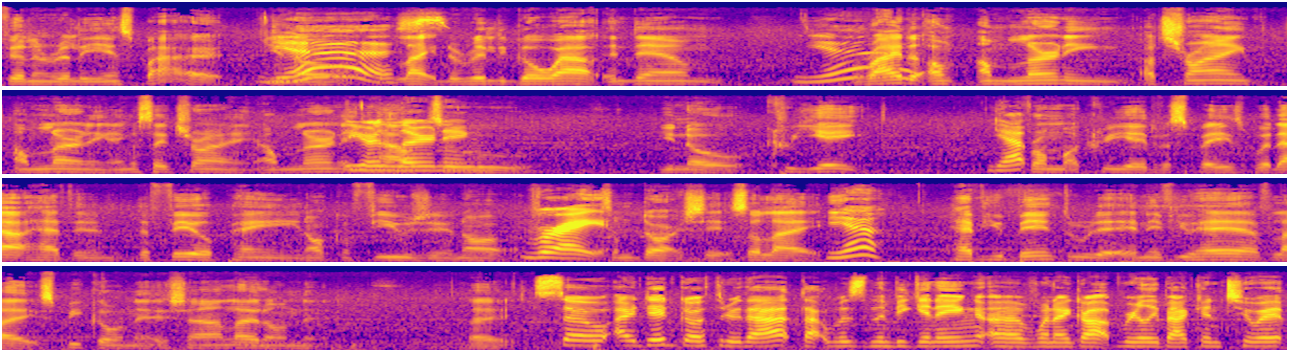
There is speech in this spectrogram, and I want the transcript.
feeling really inspired. You Yes. know, like to really go out and damn Yeah. Right, I'm, I'm learning, or trying. I'm learning. I ain't gonna say trying. I'm learning You're how learning. to, you know, create Yep. from a creative space without having to feel pain or confusion or right. some dark shit. So like, Yeah. have you been through that? And if you have, like, speak on that, shine light on that. Like, So I did go through that. That was in the beginning of when I got really back into it.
